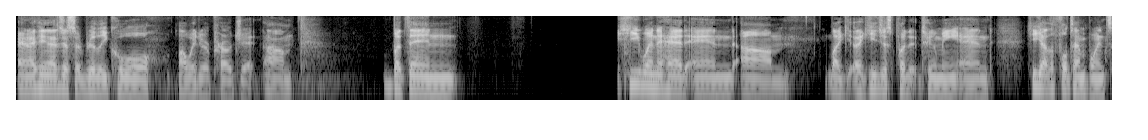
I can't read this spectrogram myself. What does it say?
And I think that's just a really cool uh, way to approach it. Um, but then he went ahead and um, like like he just put it to me, and he got the full ten points.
